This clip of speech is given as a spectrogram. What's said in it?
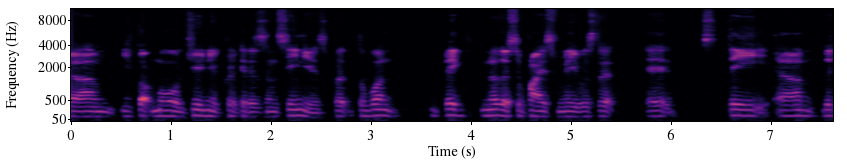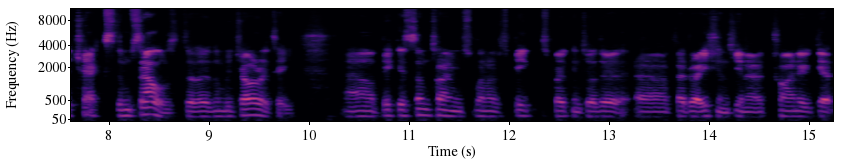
um, you've got more junior cricketers than seniors. But the one big another surprise for me was that it's the um, the Czechs themselves, the, the majority. Uh, because sometimes when I've speak, spoken to other uh, federations, you know, trying to get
